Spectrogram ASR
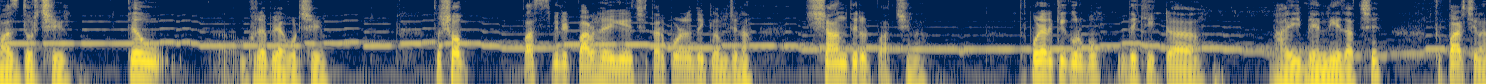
মাছ ধরছে, কেউ ঘোরাফেরা করছে। তো সব পাঁচ মিনিট পার হয়ে গিয়েছে, তারপরে দেখলাম যে না শান্তি রোড পাচ্ছি না। পরে আর কি করব? দেখি একটা ভাই ভ্যান নিয়ে যাচ্ছে। তো পারছে না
